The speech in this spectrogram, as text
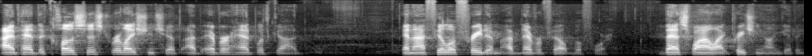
I've had the closest relationship I've ever had with God. And I feel a freedom I've never felt before. That's why I like preaching on giving.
